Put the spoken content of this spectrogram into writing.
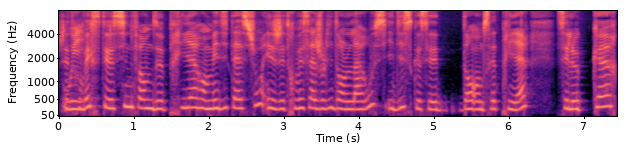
j'ai Oui. trouvé que c'était aussi une forme de prière en méditation et j'ai trouvé ça joli dans le Larousse. Ils disent que c'est dans cette prière, c'est le cœur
